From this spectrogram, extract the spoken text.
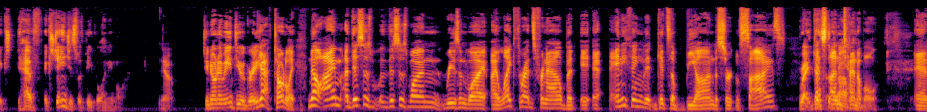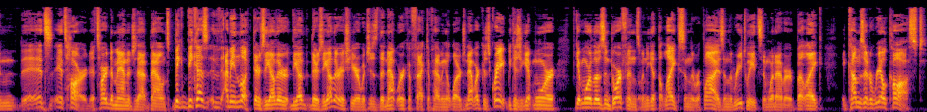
ex- have exchanges with people anymore. Yeah. Do you know what I mean? Do you agree? Yeah, totally. No, I'm. Uh, this is this is one reason why I like Threads for now. But it, anything that gets a beyond a certain size, right, that's untenable. And it's it's hard. It's hard to manage that balance Be- because I mean, look, there's the other the other there's the other issue here, which is the network effect of having a large network is great because you get more get more of those endorphins when you get the likes and the replies and the retweets and whatever. But like, it comes at a real cost,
